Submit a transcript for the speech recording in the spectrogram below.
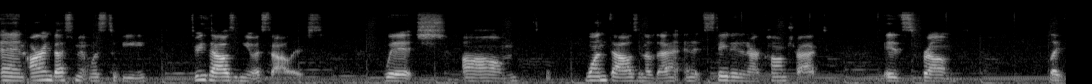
And our investment was to be 3,000 US dollars, which um, 1,000 of that, and it's stated in our contract, is from like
